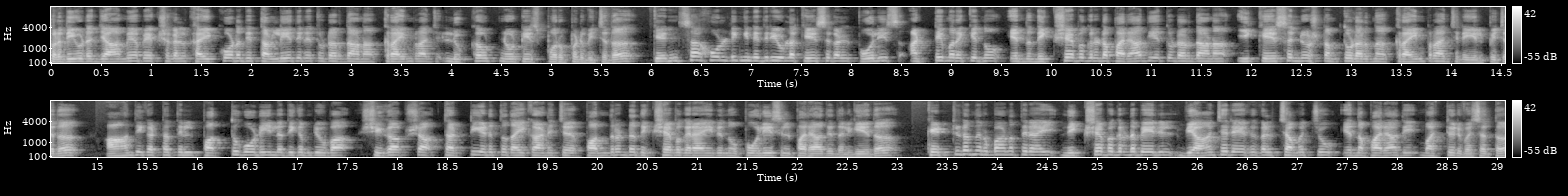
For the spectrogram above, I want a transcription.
പ്രതിയുടെ ജാമ്യാപേക്ഷകൾ ഹൈക്കോടതി തള്ളിയതിനെ തുടർന്നാണ് ക്രൈംബ്രാഞ്ച് ലുക്കൌട്ട് നോട്ടീസ് പുറപ്പെടുവിച്ചത്. കെൻസ ഹോൾഡിംഗിനെതിരെയുള്ള കേസുകൾ പോലീസ് അട്ടിമറിക്കുന്നു എന്ന നിക്ഷേപകരുടെ പരാതിയെ തുടർന്നാണ് ഈ കേസന്വേഷണം തുടർന്ന് ക്രൈംബ്രാഞ്ചിനെ ഏൽപ്പിച്ചത്. ആദ്യഘട്ടത്തിൽ പത്തു കോടിയിലധികം രൂപ ഷിഗാബ് ഷാ തട്ടിയെടുത്തതായി കാണിച്ച് പന്ത്രണ്ട് നിക്ഷേപകരായിരുന്നു പോലീസിൽ പരാതി നൽകിയത്. കെട്ടിട നിർമ്മാണത്തിനായി നിക്ഷേപകരുടെ പേരിൽ വ്യാജരേഖകൾ ചമച്ചു എന്ന പരാതി മറ്റൊരു വശത്ത്.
